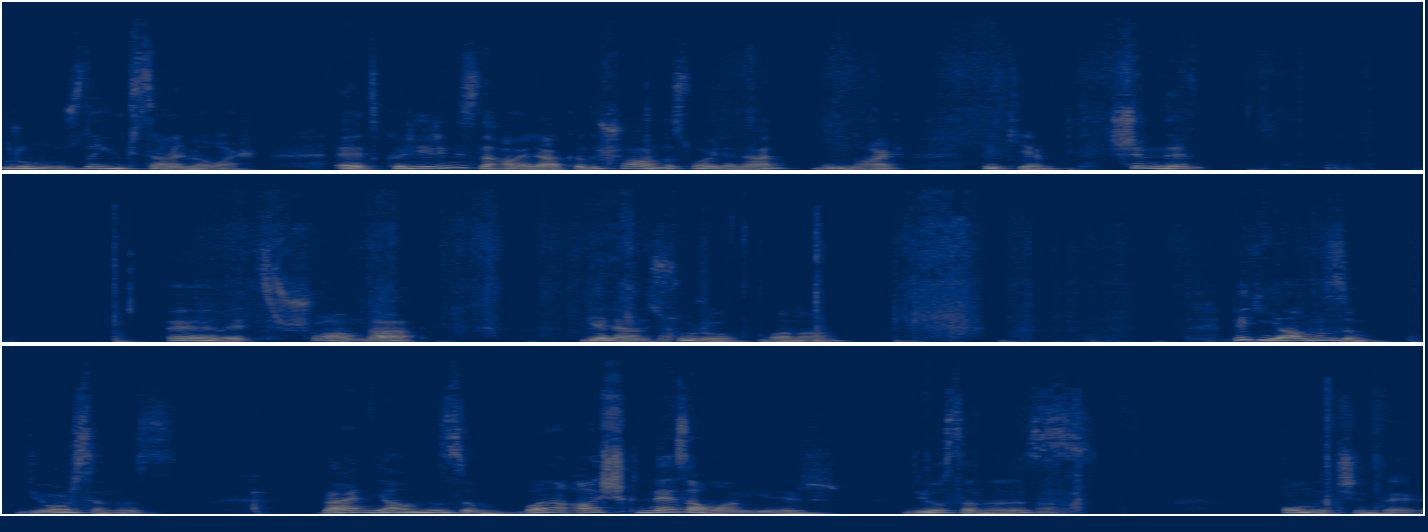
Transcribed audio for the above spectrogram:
durumunuzda yükselme var. Evet, kariyerimizle alakalı şu anda söylenen bunlar. Peki, şimdi evet şu anda gelen soru bana Peki yalnızım diyorsanız ben yalnızım. Bana aşk ne zaman gelir diyorsanız onun için de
